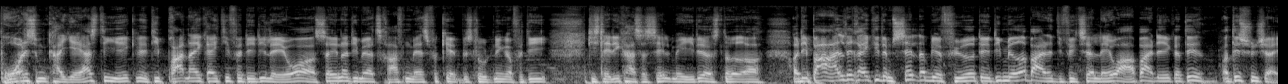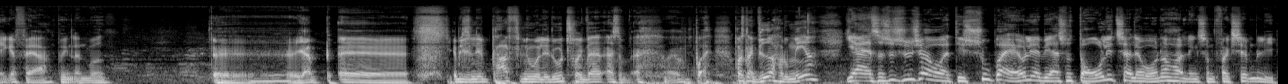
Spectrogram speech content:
bruger det som karrierestige, ikke? De brænder ikke rigtig for det, de laver, og så ender de med at træffe en masse forkerte beslutninger, fordi de slet ikke har sig selv med i det og sådan noget. Og, og det er bare aldrig rigtigt dem selv, der bliver fyret. Det er de medarbejdere, de fik til at lave arbejdet, ikke? Og det, og det synes jeg ikke er fair på en eller anden måde. Øh, jeg, øh, jeg bliver sådan lidt paf nu og lidt utryg. Hvad, altså, øh, prøv, at snakke videre. Har du mere? Ja, altså så synes jeg jo, at det er super ærgerligt, at vi er så dårlige til at lave underholdning, som for eksempel i,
